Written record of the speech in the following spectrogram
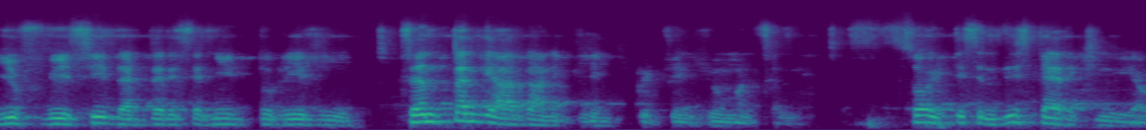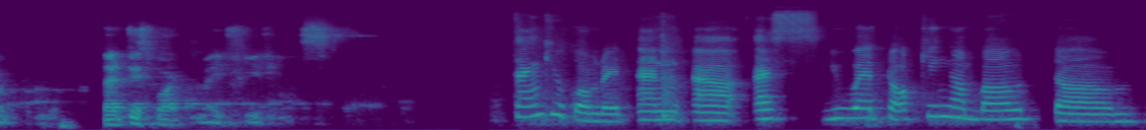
if we see that there is a need to really strengthen the organic link between humans and nature. So it is in this direction we have to go. That is what my feeling is. Thank you, comrade. And uh, as you were talking about um,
